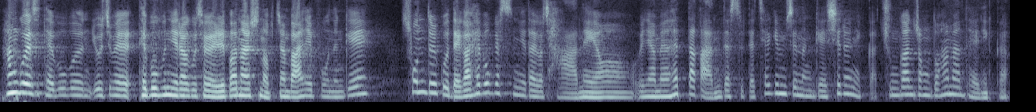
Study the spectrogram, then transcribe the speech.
한국에서 대부분 요즘에 대부분이라고 제가 일반화할 수는 없지만 많이 보는 게 손 들고 내가 해보겠습니다. 이거 잘 안 해요. 왜냐하면 했다가 안 됐을 때 책임지는 게 싫으니까 중간 정도 하면 되니까.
